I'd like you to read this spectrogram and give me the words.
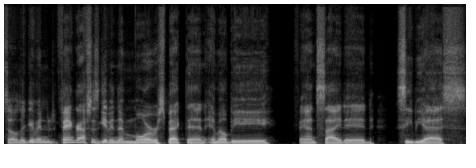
So they're giving Fangraphs is giving them more respect than MLB, Fansided, CBS,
